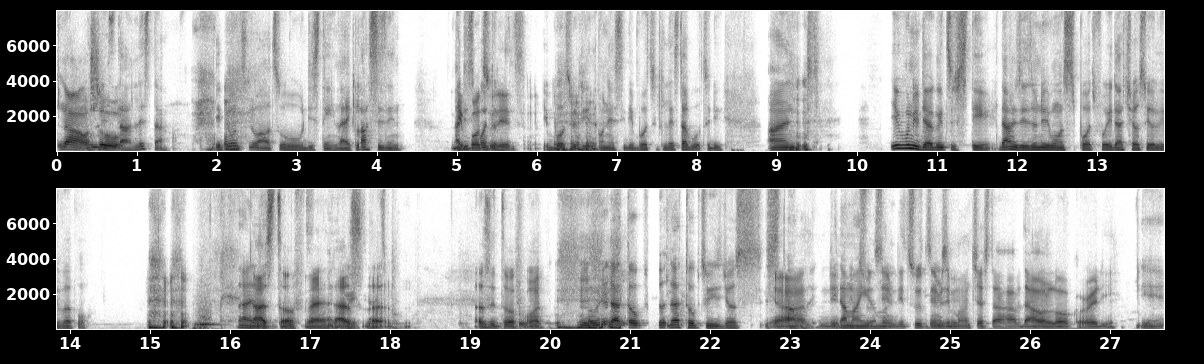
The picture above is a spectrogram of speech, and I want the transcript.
Now, so Leicester, Leicester, they don't know how to hold this thing. Like last season, they at this point it. they bottled it. Honestly, they bottled Leicester bottled it. And even if they are going to stay, that means there's only one spot for either Chelsea or Liverpool. That That's is- tough, man. that's That's very that, that's a tough one. but we know that top that top two is just yeah, like, the, the Man two team, the two teams in Manchester have that on lock already. Yeah,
